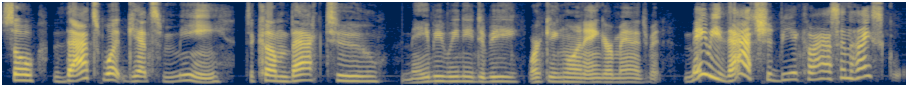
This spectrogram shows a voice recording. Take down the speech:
So that's what gets me to come back to maybe we need to be working on anger management. Maybe that should be a class in high school.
